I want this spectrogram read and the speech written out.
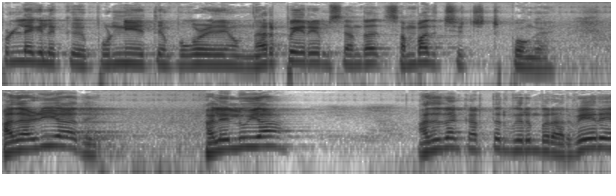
பிள்ளைகளுக்கு புண்ணியத்தையும் புகழையும் நற்பெயரையும் சந்தா சம்பாதிச்சு வச்சுட்டு போங்க. அது அழியாது. அல்லேலூயா அதுதான் கர்த்தர் விரும்புகிறார் வேறே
